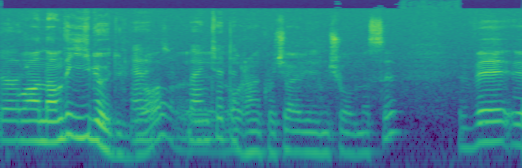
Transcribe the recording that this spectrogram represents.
doğru. O anlamda iyi bir ödüldü evet, o. Bence de. Orhan Koçak'a verilmiş olması. Ve e,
